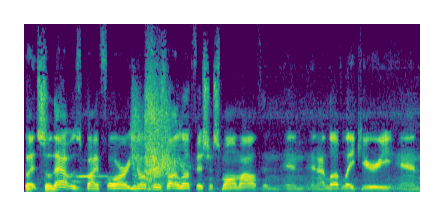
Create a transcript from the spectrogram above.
but so that was by far, you know, first of all, I love fishing smallmouth, and and and I love Lake Erie, and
